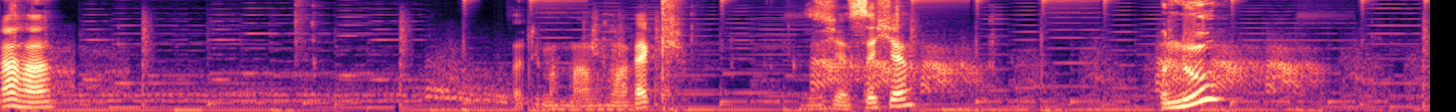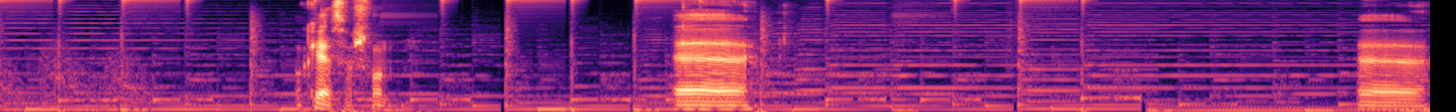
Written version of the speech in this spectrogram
Aha. So, die machen wir einfach mal weg. Sicher ist sicher. Und nu? Okay, er ist verschwunden. Äh. Äh.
